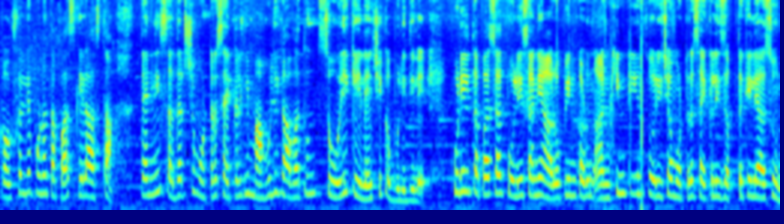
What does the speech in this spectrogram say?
कौशल्यपूर्ण तपास केला असता त्यांनी सदरची मोटरसायकल ही माहुली गावातून चोरी केल्याची कबुली दिली. पुढील तपासात पोलिसांनी आरोपींकडून आणखीन तीन चोरीच्या मोटरसायकली जप्त केल्या असून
